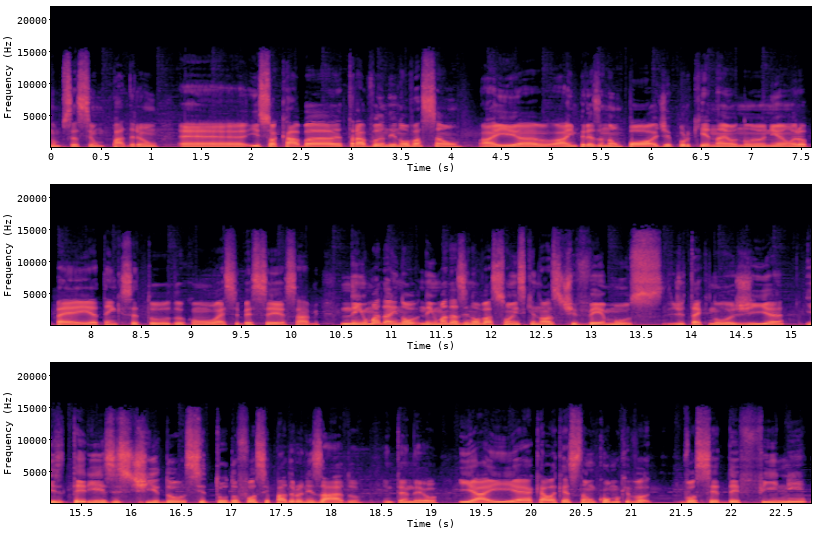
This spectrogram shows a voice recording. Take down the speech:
não precisa ser um padrão. É, isso acaba travando inovação. Aí a, a, empresa não pode, porque na União Europeia tem que ser tudo com o USB-C, sabe? Nenhuma, da nenhuma das inovações que nós tivemos de tecnologia teria existido se tudo fosse padronizado, entendeu? E aí é aquela questão, como que você define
